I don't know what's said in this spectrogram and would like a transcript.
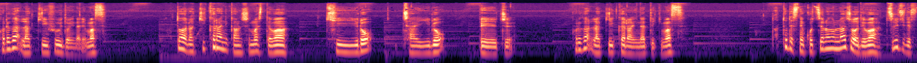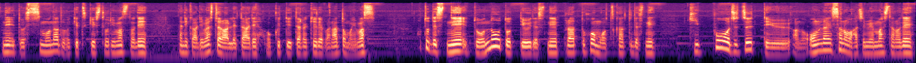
これがラッキーフードになります。あとはラッキーカラーに関しましては黄色茶色ベージュ。これがラッキーカラーになっていきます。あとですね、こちらのラジオでは随時ですね、質問など受付しておりますので、何かありましたらレターで送っていただければなと思います。あとですね、えっと、ノートっていうですね、プラットフォームを使ってですね、吉報術っていうあのオンラインサロンを始めましたので、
